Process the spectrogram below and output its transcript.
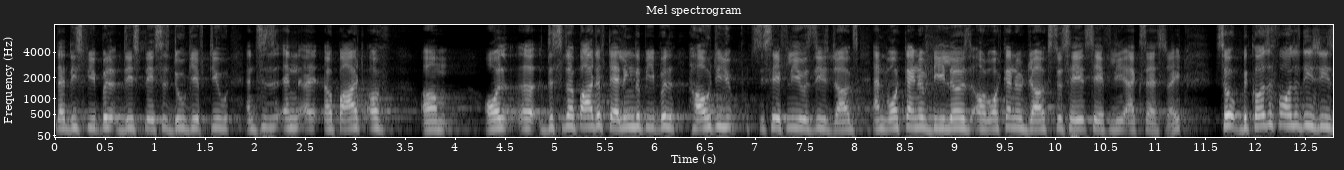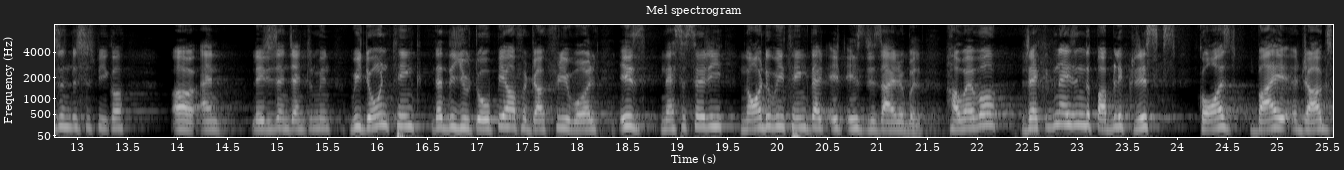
that these people, these places do give to you, and this is an, a, a, part of um, all, uh, this is a part of telling the people how to safely use these drugs and what kind of dealers or what kind of drugs to say safely access, right? So because of all of these reasons, Mr. Speaker, uh, and ladies and gentlemen, we don't think that the utopia of a drug-free world is necessary, nor do we think that it is desirable. However, recognizing the public risks caused by drugs,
